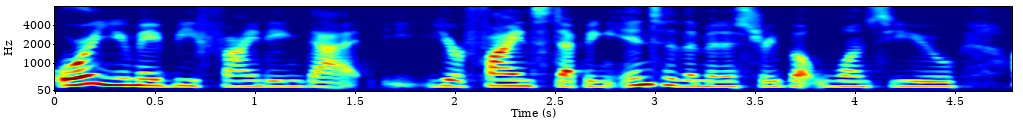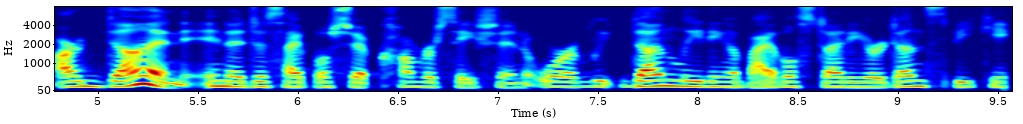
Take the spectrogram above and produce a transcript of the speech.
Or you may be finding that you're fine stepping into the ministry, but once you are done in a discipleship conversation or le- done leading a Bible study or done speaking,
